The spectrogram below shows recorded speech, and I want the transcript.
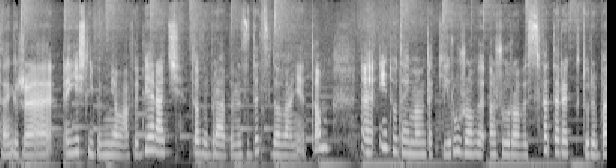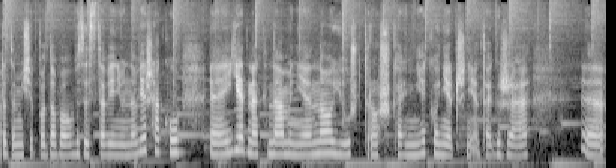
Także jeśli bym miała wybierać, to wybrałabym zdecydowanie Tom. E, I tutaj mam taki różowy, ażurowy sweterek, który bardzo mi się podobał w zestawieniu na wieszaku. E, jednak na mnie no już troszkę niekoniecznie, także e,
